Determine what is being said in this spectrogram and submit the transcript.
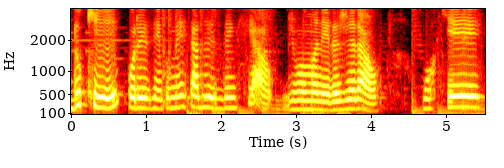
do que, por exemplo, o mercado residencial, de uma maneira geral. Porque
